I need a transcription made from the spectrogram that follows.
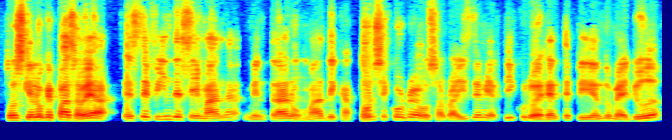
Entonces, ¿qué es lo que pasa? Vea, este fin de semana me entraron más de 14 correos a raíz de mi artículo de gente pidiéndome ayuda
